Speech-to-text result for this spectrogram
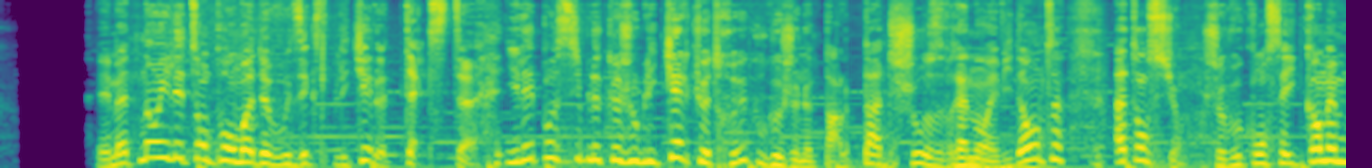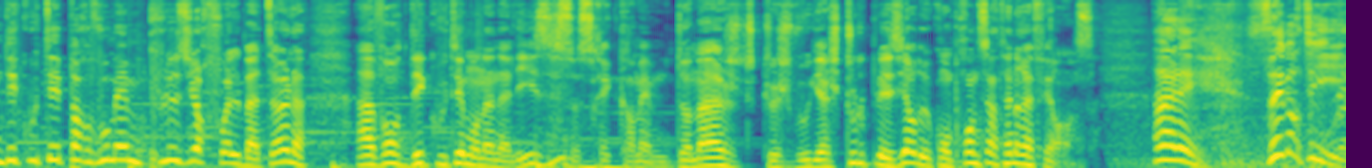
Et maintenant, il est temps pour moi de vous expliquer le texte. Il est possible que j'oublie quelques trucs ou que je ne parle pas de choses vraiment évidentes. Attention, je vous conseille quand même d'écouter par vous-même plusieurs fois le battle avant d'écouter mon analyse. Ce serait quand même dommage que je vous gâche tout le plaisir de comprendre certaines références. Allez, c'est parti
